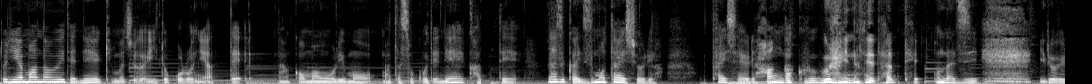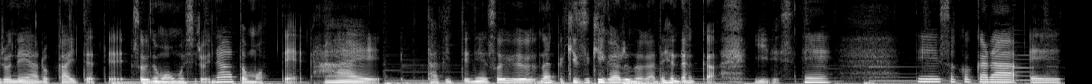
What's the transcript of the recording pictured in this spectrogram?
当に山の上でね気持ちがいいところにあってなんかお守りもまたそこでね買ってなぜか出雲大社より大社より半額ぐらいの値段って同じいろいろねあの書いてあってそういうのも面白いなと思ってはい旅ってねそういうなんか気づきがあるのがね なんかいいですね。でそこからえー、っ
